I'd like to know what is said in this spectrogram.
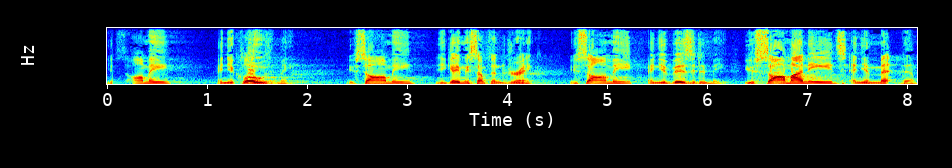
You saw me and you clothed me. You saw me and you gave me something to drink. You saw me and you visited me. You saw my needs and you met them.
